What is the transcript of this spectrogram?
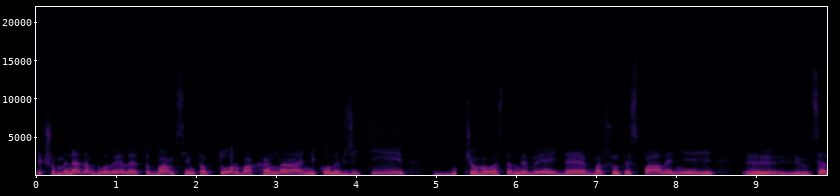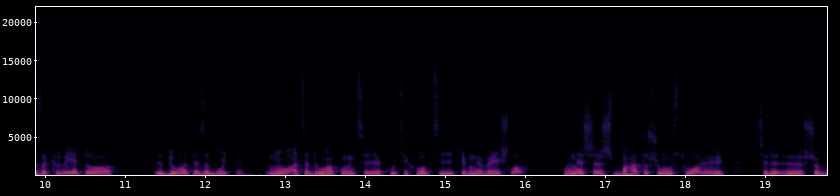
Якщо мене там зловили, то вам всім там торба, хана, ніколи в житті, нічого у вас там не вийде, маршрути спалені, е, все закрито. Думати забудьте. Ну, а це друга функція, яку ці хлопці, яким не вийшло, вони ще ж багато шуму створюють, через- е, щоб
